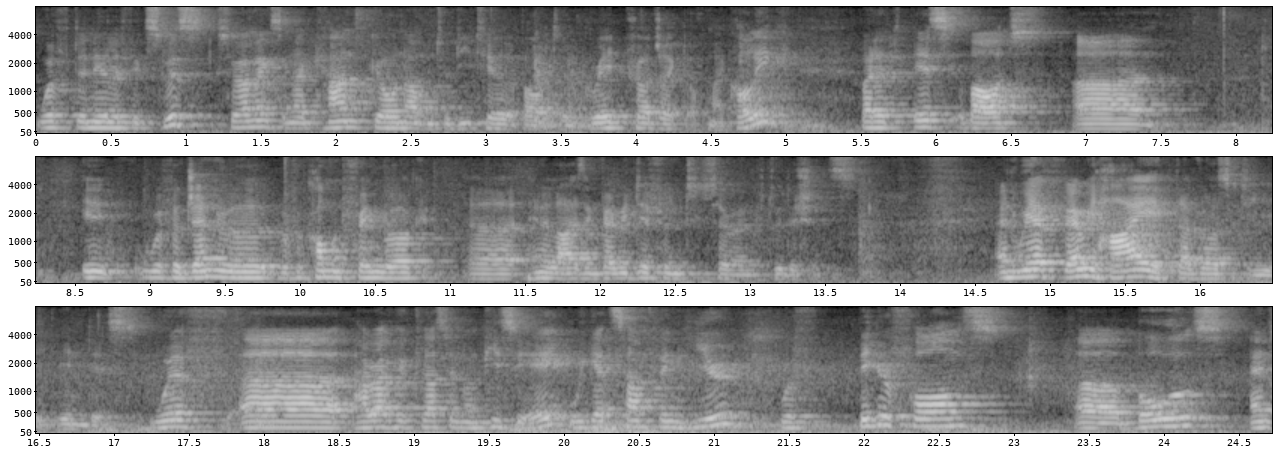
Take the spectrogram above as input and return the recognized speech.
with the Neolithic Swiss ceramics, and I can't go now into detail about the great project of my colleague, but it is about uh, in, with a general, with a common framework, uh, analyzing very different ceramic traditions. And we have very high diversity in this. With uh, hierarchical clustering on PCA, we get something here with bigger forms, uh, bowls, and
